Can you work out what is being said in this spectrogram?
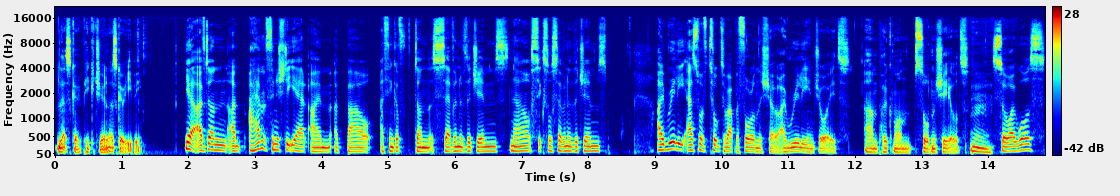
Let's Go Pikachu and Let's Go Eevee. Yeah, I've done. I'm, I haven't finished it yet. I'm about. I think I've done seven of the gyms now, six or seven of the gyms. I really, as we've talked about before on the show, I really enjoyed um, Pokemon Sword and Shields. Hmm. So I was,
